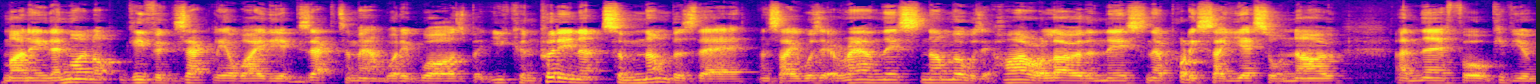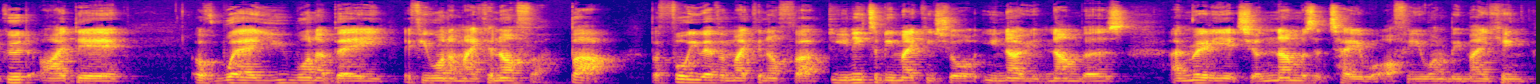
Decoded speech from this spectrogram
money. They might not give exactly away the exact amount what it was, but you can put in some numbers there and say, was it around this number? Was it higher or lower than this? And they'll probably say yes or no, and therefore give you a good idea of where you want to be if you want to make an offer. But before you ever make an offer, you need to be making sure you know your numbers and really it's your numbers that tell you what offer you want to be making,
